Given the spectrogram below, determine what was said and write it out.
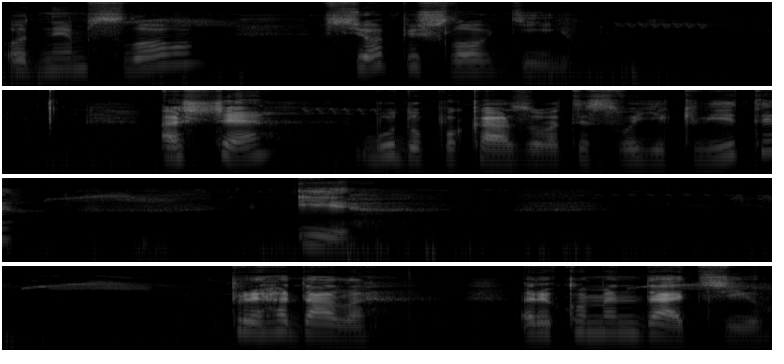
Одним словом, все пішло в дію. А ще буду показувати свої квіти і пригадала рекомендацію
